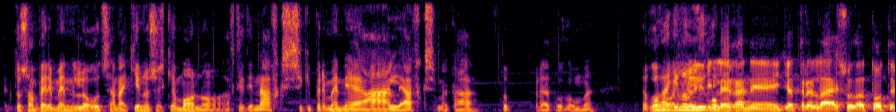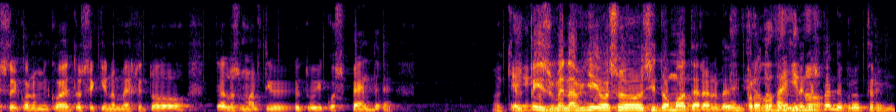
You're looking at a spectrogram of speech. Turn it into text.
Εκτός αν περιμένει λόγω της ανακοίνωσης και μόνο αυτή την αύξηση και περιμένει άλλη αύξηση μετά. Αυτό πρέπει να το δούμε. Εγώ θα όχι, γίνω όχι, λίγο. λέγανε για τρελά έσοδα τότε στο οικονομικό έτος εκείνο μέχρι το τέλος Μαρτίου του 25. Οκ. Ελπίζουμε να βγει όσο συντομότερα. Ρε, παιδί. Ε, πρώτο εγώ θα τρίμηνο γίνω- 25, πρώτο τρίμηνο.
